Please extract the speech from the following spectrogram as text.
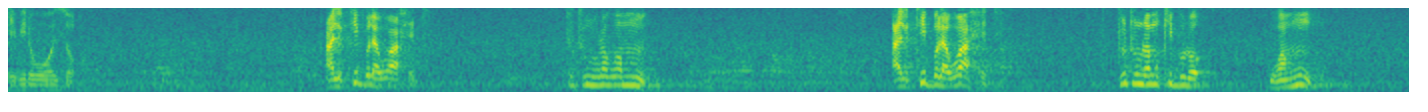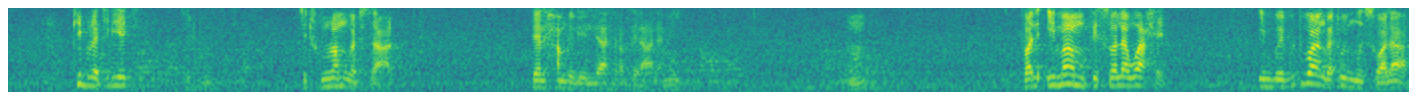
ebirowoozo. Alkibula wahid tutunula wamu. Alkibula wahid tutunula mu kibulo wamu. Kibula kiri eki? Kyetutunulamu nga tusaala alhamdulilahi hmm? falimamu fi sola wahid. Bwe tuba nga tuli mu swala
